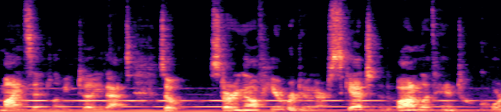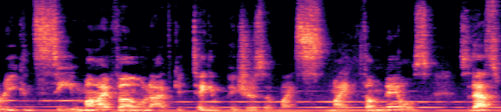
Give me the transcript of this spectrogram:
mindset, let me tell you that. So starting off here, we're doing our sketch. At the bottom left hand corner, you can see my phone. I've taken pictures of my, my thumbnails. So that's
